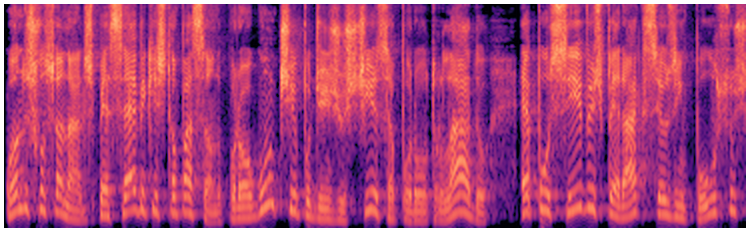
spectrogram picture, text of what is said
Quando os funcionários percebem que estão passando por algum tipo de injustiça, por outro lado, é possível esperar que seus impulsos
